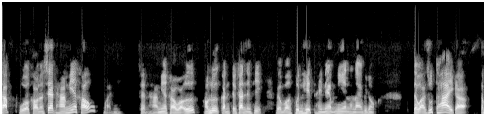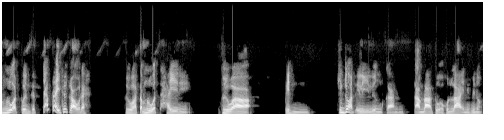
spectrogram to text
ศัพท์ผัวเขานะแซดหาเมียเขาบัดนี้แซดหาเมียเขาว่าเออเขาเลิกกันจังชั้นอย่างที่ แบบว่าเพิ่นเฮ็ดให้แนบเนียนทนายพี่น้องแต่ว่าสุดท้ายก็ตำรวจเพิ่นก็จับได้คือเก่าได้คือว่าตำรวจไทยนี่ ถือว่าเป็นสุดยอดเอลีเรื่องการตามล่าตัวคนร้ายนี่พี่น้อง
